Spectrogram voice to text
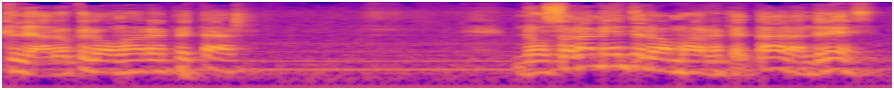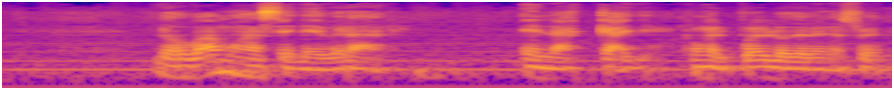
Claro que lo vamos a respetar. No solamente lo vamos a respetar, Andrés, lo vamos a celebrar en las calles con el pueblo de Venezuela.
